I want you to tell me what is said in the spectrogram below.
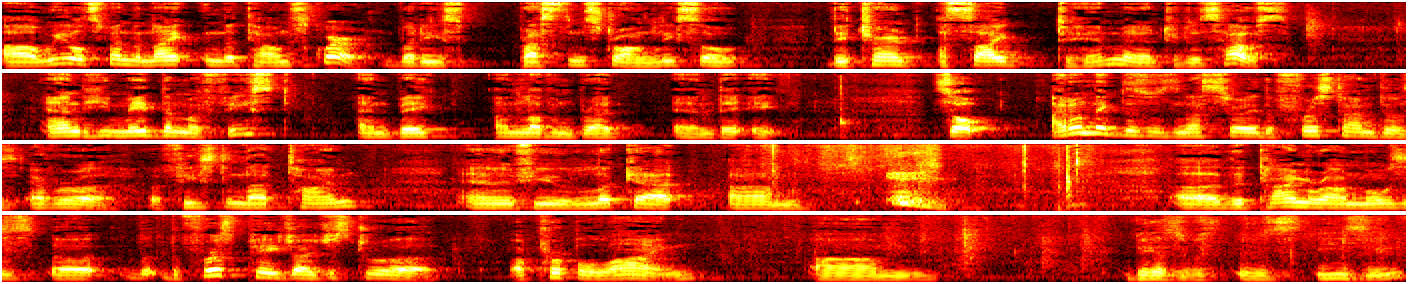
uh, we will spend the night in the town square. But he pressed them strongly, so they turned aside to him and entered his house. And he made them a feast and baked unleavened bread, and they ate. So I don't think this was necessarily the first time there was ever a, a feast in that time. And if you look at um, uh, the time around Moses, uh, the, the, first page I just drew a, a purple line um, because it was, it was easy.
